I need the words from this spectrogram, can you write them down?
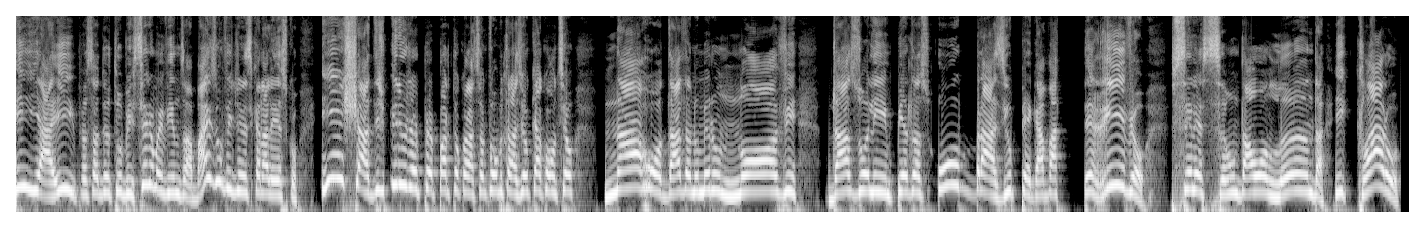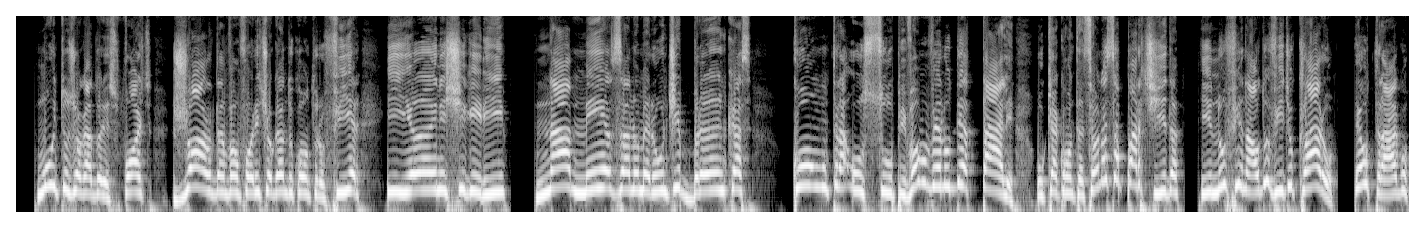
E aí, pessoal do YouTube, sejam bem-vindos a mais um vídeo nesse canalesco Inchadismo. E no prepara teu coração que vamos trazer o que aconteceu na rodada número 9 das Olimpíadas. O Brasil pegava terrível seleção da Holanda. E claro, muitos jogadores fortes. Jordan Van Forit jogando contra o Fier e Yannis Shigiri na mesa número 1 um de brancas contra o SUP. Vamos ver no detalhe o que aconteceu nessa partida e no final do vídeo, claro, eu trago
